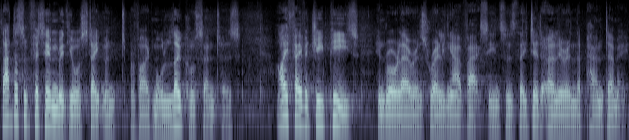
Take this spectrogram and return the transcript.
That doesn't fit in with your statement to provide more local centres. I favour GPs in rural areas rolling out vaccines as they did earlier in the pandemic.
